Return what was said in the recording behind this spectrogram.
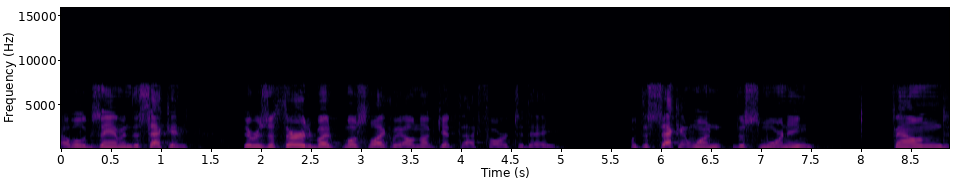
I will examine the second. There is a third, but most likely I'll not get that far today. But the second one this morning, found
